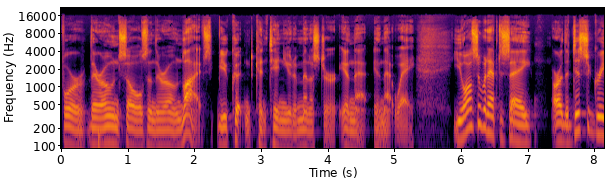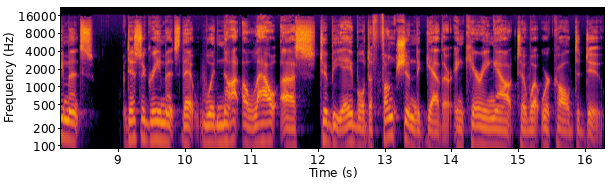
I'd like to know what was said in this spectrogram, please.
for their own souls and their own lives. You couldn't continue to minister in that in that way. You also would have to say, are the disagreements disagreements that would not allow us to be able to function together in carrying out to what we're called to do.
